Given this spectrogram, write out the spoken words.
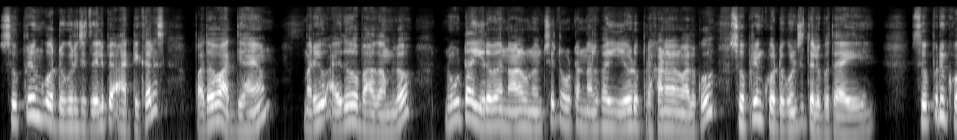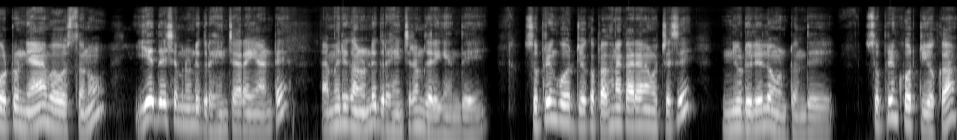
సుప్రీంకోర్టు గురించి తెలిపే ఆర్టికల్స్ పదవ అధ్యాయం మరియు ఐదవ భాగంలో నూట ఇరవై నాలుగు నుంచి నూట నలభై ఏడు ప్రకటనల వరకు సుప్రీంకోర్టు గురించి తెలుపుతాయి. సుప్రీంకోర్టు న్యాయ వ్యవస్థను ఏ దేశం నుండి గ్రహించారయ్యా అంటే అమెరికా నుండి గ్రహించడం జరిగింది. సుప్రీంకోర్టు యొక్క ప్రధాన కార్యాలయం వచ్చేసి న్యూఢిల్లీలో ఉంటుంది. సుప్రీంకోర్టు యొక్క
